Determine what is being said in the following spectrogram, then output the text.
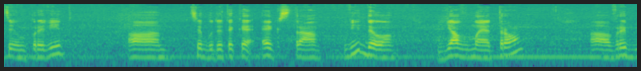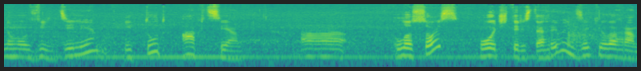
Всім привіт! Це буде таке екстра відео. Я в метро в рибному відділі, і тут акція. Лосось по 400 гривень за кілограм.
